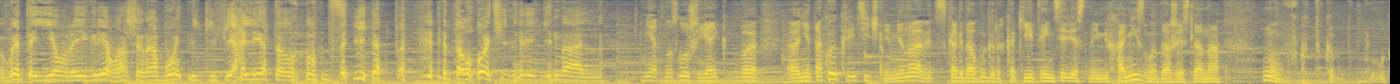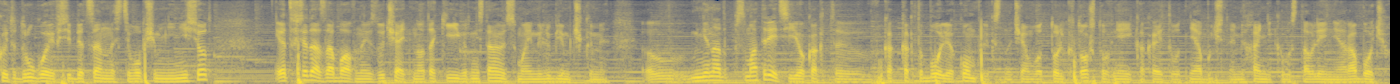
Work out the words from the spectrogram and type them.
в этой евроигре ваши работники фиолетового цвета. Это очень оригинально. Нет, ну слушай, я как бы э, не такой критичный. Мне нравится, когда в играх какие-то интересные механизмы, даже если она, ну, какой-то другой в себе ценности, в общем, не несет. Это всегда забавно изучать, но такие игры не становятся моими любимчиками. Э, мне надо посмотреть ее как-то как, как-то более комплексно, чем вот только то, что в ней какая-то вот необычная механика выставления рабочих.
